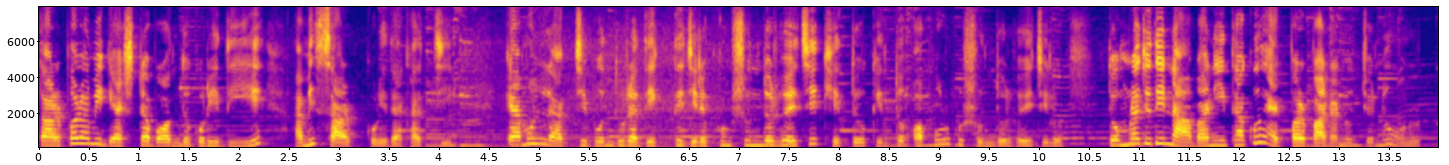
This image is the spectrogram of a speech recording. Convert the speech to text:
তারপর আমি গ্যাসটা বন্ধ করে দিয়ে আমি সার্ভ করে দেখাচ্ছি। কেমন লাগছে বন্ধুরা দেখতে? যেরকম সুন্দর হয়েছে, খেতেও কিন্তু অপূর্ব সুন্দর হয়েছিল। তোমরা যদি না বানিয়ে থাকো, একবার বানানোর জন্য অনুরোধ।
